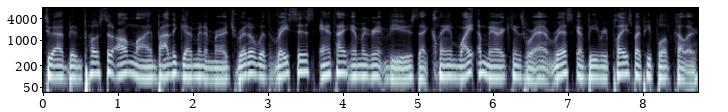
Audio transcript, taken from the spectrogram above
to have been posted online by the gunman emerged, riddled with racist, anti-immigrant views that claimed white Americans were at risk of being replaced by people of color.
